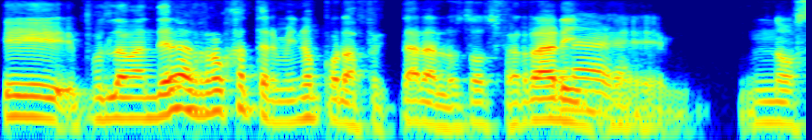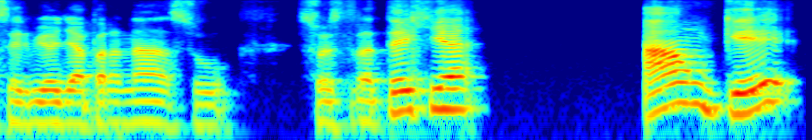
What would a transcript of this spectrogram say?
eh, pues la bandera roja terminó por afectar a los dos Ferrari. Eh, no sirvió ya para nada su, su estrategia, aunque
